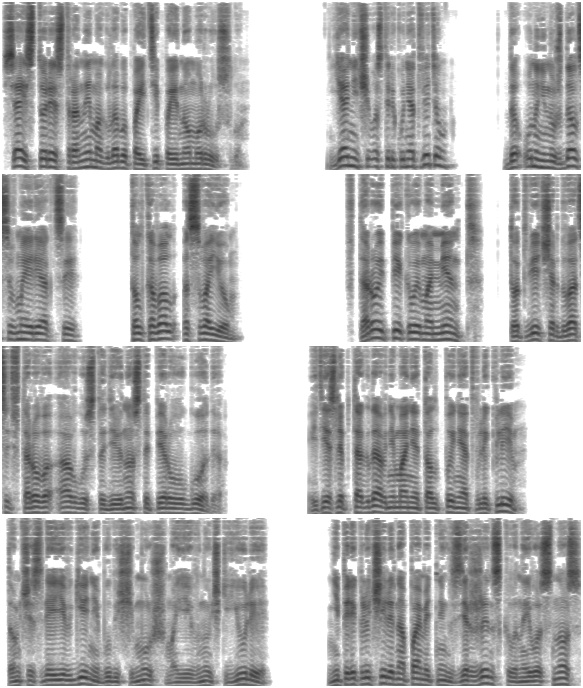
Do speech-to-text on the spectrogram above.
вся история страны могла бы пойти по иному руслу. Я ничего старику не ответил, да он и не нуждался в моей реакции, толковал о своем. Второй пиковый момент — тот вечер 22 августа 91 -го года. Ведь если б тогда внимание толпы не отвлекли, в том числе и Евгений, будущий муж моей внучки Юлии, не переключили на памятник Дзержинского, на его снос,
